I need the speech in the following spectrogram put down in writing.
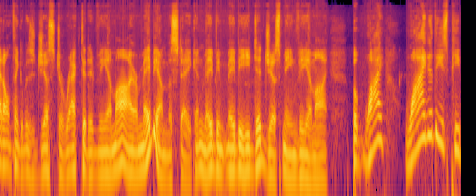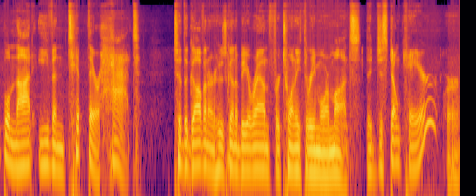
I don't think it was just directed at VMI, or maybe I'm mistaken. Maybe maybe he did just mean VMI. But why why do these people not even tip their hat? To the governor who's going to be around for 23 more months? They just don't care or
